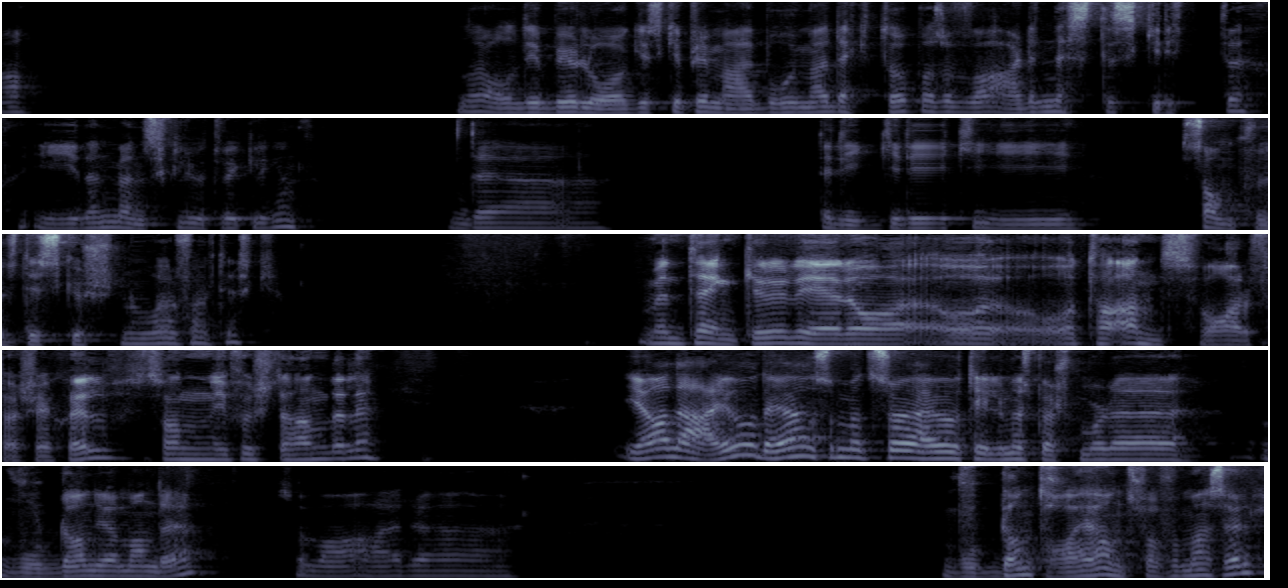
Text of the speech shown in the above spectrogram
når alle de biologiske primærbehovene er dekket opp, altså hva er det neste skrittet i den menneskelige utviklingen? Det, det ligger ikke i samfunnsdiskursen vår, faktisk. Men tenker du det da å, å ta ansvar for seg selv, sånn i første hand, eller? Ja, det er jo det. Men så er jo til og med spørsmålet hvordan gjør man det? Så hva er uh, Hvordan tar jeg ansvar for meg selv?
